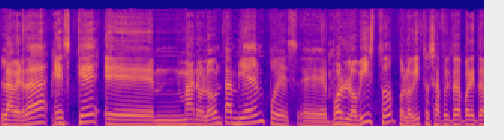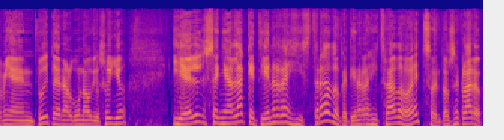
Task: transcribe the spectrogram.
La verdad es que eh, Manolón también, pues eh, por lo visto, por lo visto se ha filtrado por ahí también en Twitter algún audio suyo, y él señala que tiene registrado, que tiene registrado esto. Entonces, claro,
